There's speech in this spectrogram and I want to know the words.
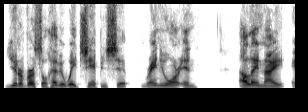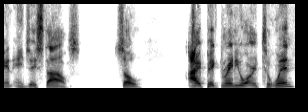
Universal Heavyweight Championship. Randy Orton, LA Knight, and AJ Styles. So I picked Randy Orton to win.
